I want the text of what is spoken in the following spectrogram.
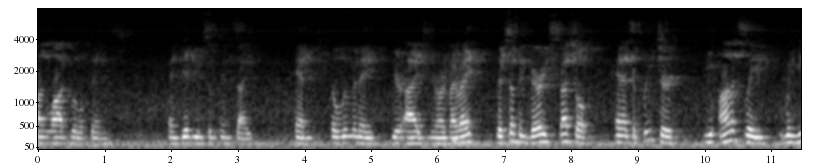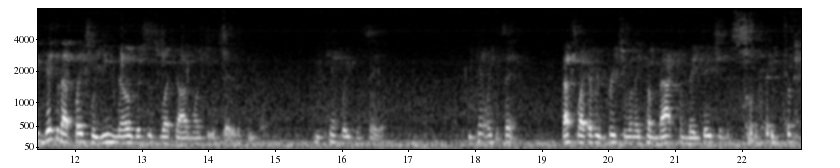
unlock little things and give you some insight and illuminate your eyes and your heart. Am I right? There's something very special. And as a preacher, you honestly, when you get to that place where you know this is what God wants you to say to the people, you can't wait to say it. You can't wait to say it. That's why every preacher, when they come back from vacation, is so ready to preach.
